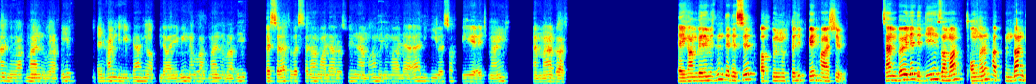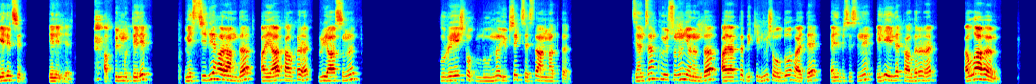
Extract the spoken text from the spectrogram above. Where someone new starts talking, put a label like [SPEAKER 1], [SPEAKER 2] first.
[SPEAKER 1] Bismillahirrahmanirrahim. Elhamdülillahi Rabbil alemin. Errahmanirrahim. Ve salatu ve selamu ala Resulina Muhammedin ve ala alihi ve sahbihi ecmain. Amma ba'd. Peygamberimizin dedesi Abdülmuttalip bin Haşim. Sen böyle dediğin zaman onların hakkından gelirsin denildi. Abdülmuttalip Mescidi Haram'da ayağa kalkarak rüyasını Kureyş topluluğuna yüksek sesle anlattı. Zemzem kuyusunun yanında ayakta dikilmiş olduğu halde elbisesini eliyle kaldırarak Allah'ım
